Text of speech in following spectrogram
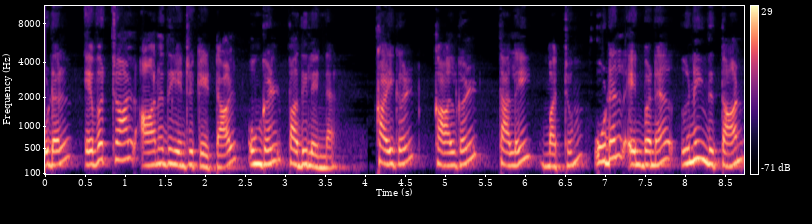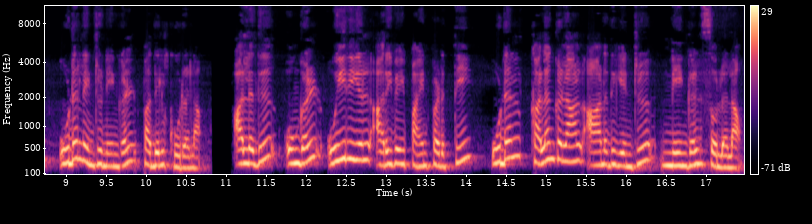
உடல் எவற்றால் ஆனது என்று கேட்டால் உங்கள் பதில் என்ன? கைகள் கால்கள் தலை மற்றும் உடல் என்பன இணைந்துதான் உடல் என்று நீங்கள் பதில் கூறலாம். அல்லது உங்கள் உயிரியல் அறிவை பயன்படுத்தி உடல் கலங்களால் ஆனது என்று நீங்கள் சொல்லலாம்.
